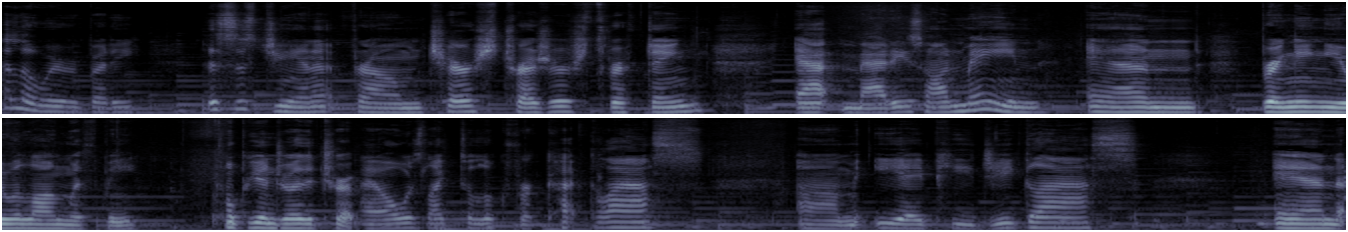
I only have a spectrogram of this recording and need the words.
Hello, everybody. This is Janet from Cherished Treasures Thrifting at Maddie's on Main and bringing you along with me. Hope you enjoy the trip. I always like to look for cut glass, um, EAPG glass, and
